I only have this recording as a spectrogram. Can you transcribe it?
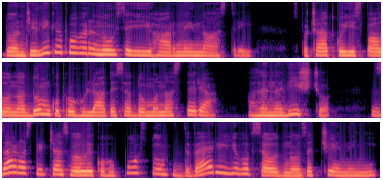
до Анжеліки повернувся її гарний настрій. Спочатку їй спало на думку прогулятися до монастиря. Але навіщо? Зараз під час Великого посту двері його все одно зачинені.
